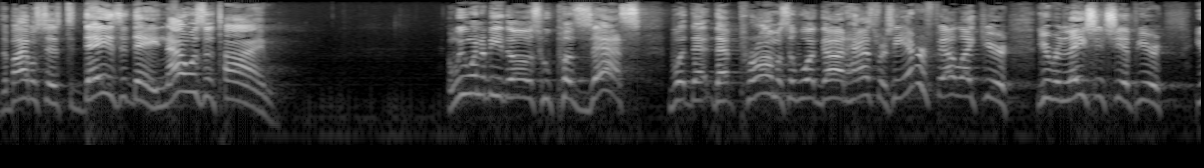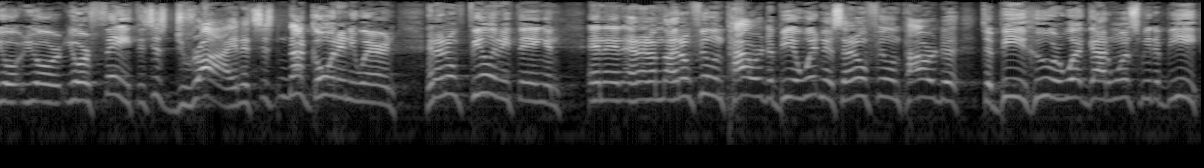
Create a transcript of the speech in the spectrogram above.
The Bible says today is a day, now is the time. And we want to be those who possess what that, that promise of what God has for us. Have you ever felt like your, your relationship, your, your, your, your faith is just dry and it's just not going anywhere and, and I don't feel anything and, and, and, and I'm, I don't feel empowered to be a witness. And I don't feel empowered to, to be who or what God wants me to be.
